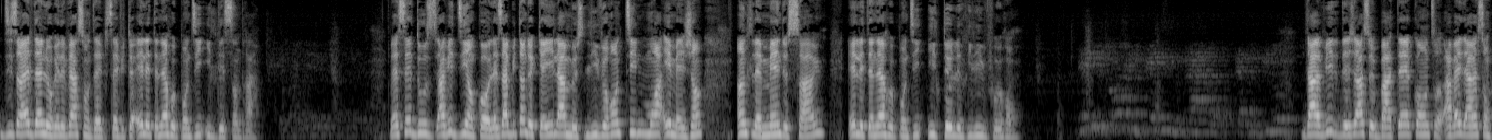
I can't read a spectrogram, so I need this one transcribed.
d'Israël d'un le relever à son serviteur. Et l'Éternel répondit, il descendra. Verset 12, David dit encore, les habitants de Keïla me livreront-ils, moi et mes gens, entre les mains de Saül? Et l'Éternel répondit, ils te le livreront. David déjà se battait contre, avec, son,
